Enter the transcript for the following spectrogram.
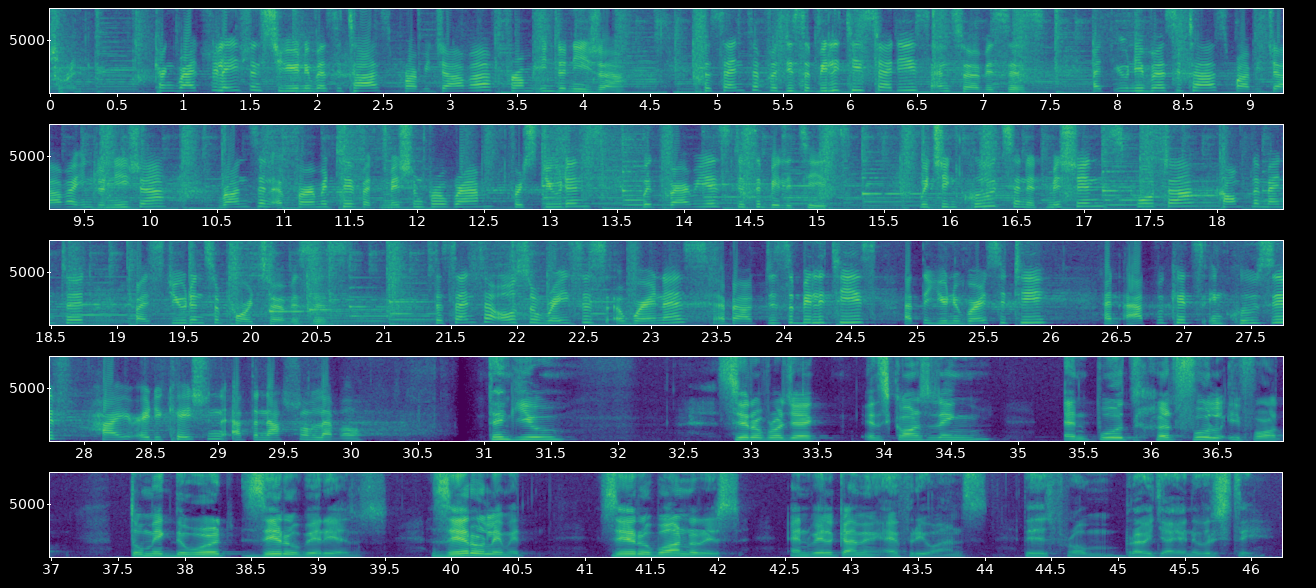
sorry. Congratulations to Universitas Brawijaya from Indonesia, the Center for Disability Studies and Services at Universitas Brawijaya Indonesia runs an affirmative admission program for students with various disabilities, which includes an admissions quota complemented by student support services. The center also raises awareness about disabilities at the university and advocates inclusive higher education at the national level. Thank you. Zero Project is considering and put hurtful effort to make the word zero barriers, zero limit, zero boundaries, and welcoming everyone. This is from Brawijaya University.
